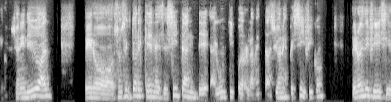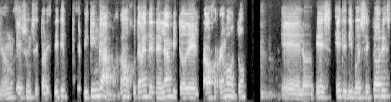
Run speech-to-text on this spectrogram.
negociación individual, pero son sectores que necesitan de algún tipo de reglamentación específico, pero es difícil, es un sector, distingamos, ¿no? Justamente en el ámbito del trabajo remoto, eh, lo que es este tipo de sectores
